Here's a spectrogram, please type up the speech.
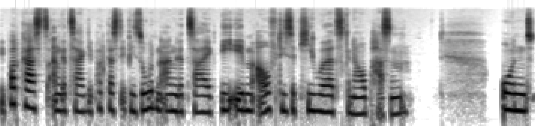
die Podcasts angezeigt, die Podcast-Episoden angezeigt, die eben auf diese Keywords genau passen. Und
